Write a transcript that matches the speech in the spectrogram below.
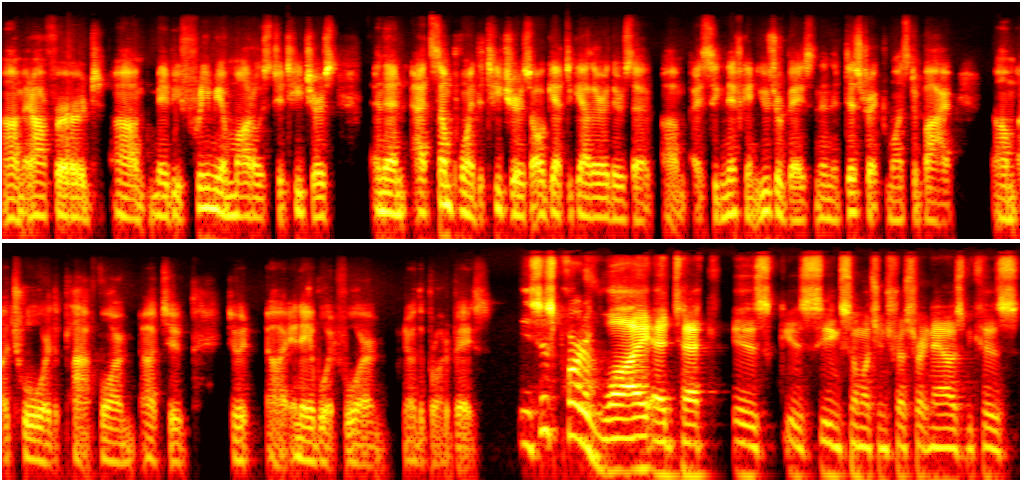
um, and offered um, maybe freemium models to teachers. And then at some point, the teachers all get together. There's a, um, a significant user base, and then the district wants to buy a tool or the platform uh, to to uh, enable it for you know the broader base. Is this part of why ed tech is is seeing so much interest right now? Is because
